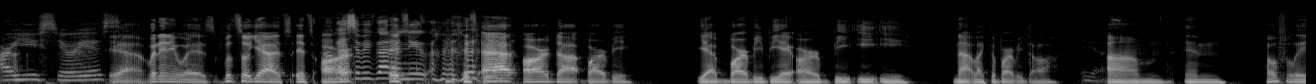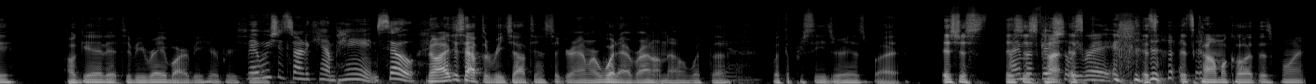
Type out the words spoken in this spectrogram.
Are you serious? yeah, but anyways, but so yeah, it's it's Okay, R. so we've got a new. it's at r dot Barbee. Yeah, Barbee B A R B E E, not like the Barbie doll. Yes. Um, and hopefully, I'll get it to be Ray Barbee here pretty soon. Maybe we should start a campaign. So. No, I just have to reach out to Instagram or whatever. I don't know what the yeah. what the procedure is, but it's just it's I'm just officially it's, Ray. it's it's comical at this point.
